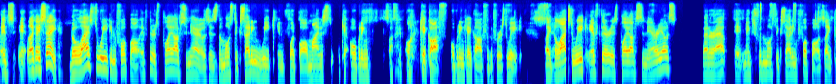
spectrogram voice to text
it's it, like I say, the last week in football, if there's playoff scenarios, is the most exciting week in football, minus opening uh, kickoff, opening kickoff for the first week. Like the last week, if there is playoff scenarios that are out, it makes for the most exciting football. It's like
